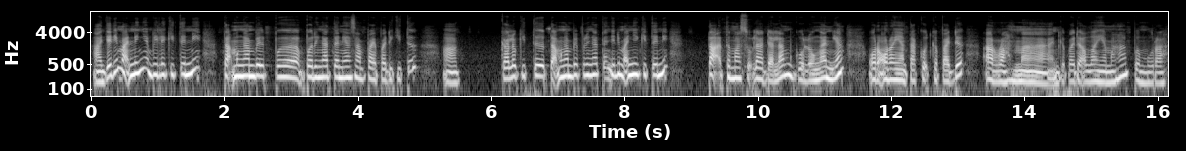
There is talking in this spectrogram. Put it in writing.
Ha, jadi maknanya bila kita ni tak mengambil peringatan yang sampai pada kita, ha, kalau kita tak mengambil peringatan, jadi maknanya kita ni tak termasuklah dalam golongan yang orang-orang yang takut kepada Ar-Rahman, kepada Allah yang Maha Pemurah.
